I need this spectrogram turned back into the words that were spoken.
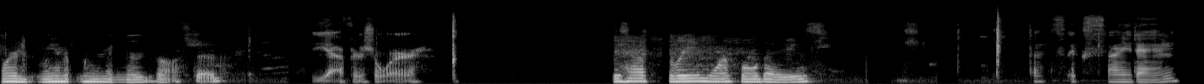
We're, me and me and are exhausted. Yeah, for sure. We have three more full days. That's exciting.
